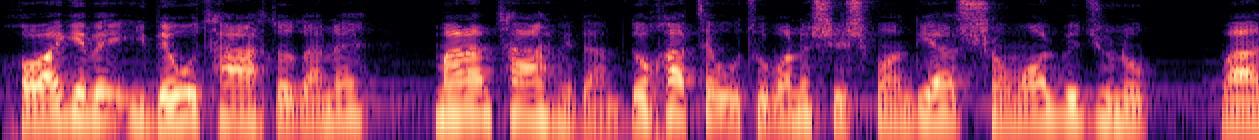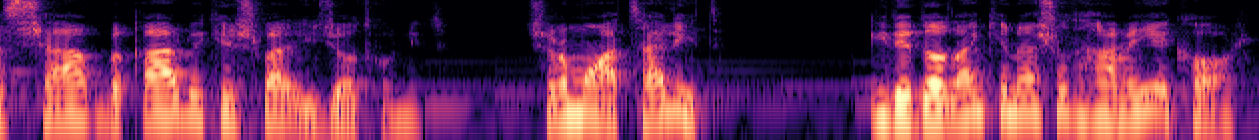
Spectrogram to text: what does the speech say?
خب اگه به ایده و طرح دادنه منم طرح میدم دو خط اتوبان ششباندی از شمال به جنوب و از شرق به غرب کشور ایجاد کنید. چرا معطلید؟ ایده دادن که نشد همه کار.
